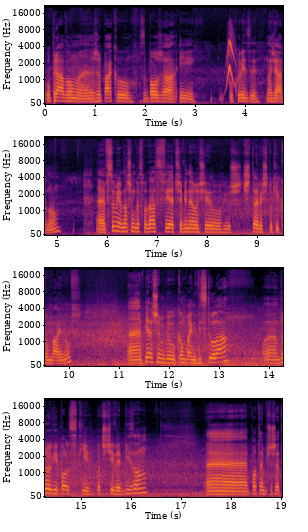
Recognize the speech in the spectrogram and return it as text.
uprawą e, rzepaku, zboża i kukurydzy na ziarno. E, W sumie w naszym gospodarstwie przewinęło się już cztery sztuki kombajnów. Pierwszym był kombajn Wistula, drugi polski poczciwy Bizon. E, Potem przyszedł,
